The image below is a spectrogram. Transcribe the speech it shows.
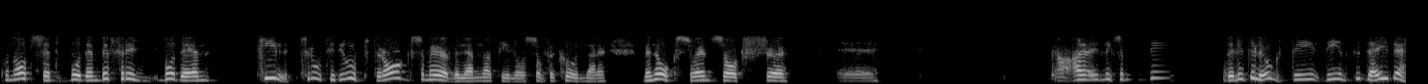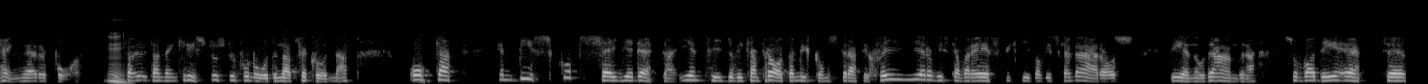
på något sätt både en, befri, både en tilltro till det uppdrag som är överlämnat till oss som förkunnare men också en sorts eh, eh ja, liksom, det är lite lugnt, det, det, är inte dig det hänger på mm. utan, utan den Kristus du får nåden att förkunna. Och att en biskop säger detta i en tid då vi kan prata mycket om strategier och vi ska vara effektiva och vi ska lära oss det ena och det andra, så var det ett eh,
